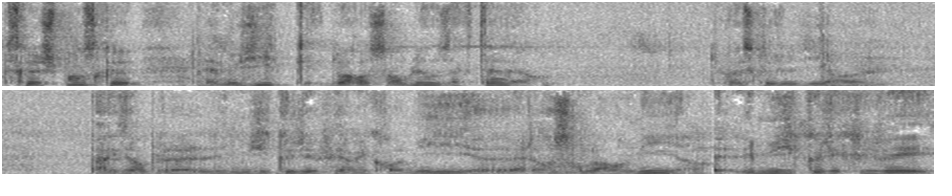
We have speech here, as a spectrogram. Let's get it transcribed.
Parce que je pense que la musique doit ressembler aux acteurs. Tu vois ce que je veux dire Par exemple, les musiques que j'ai fait avec Romy, euh, elles ressemblent à Romy. Hein. Les musiques que j'écrivais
